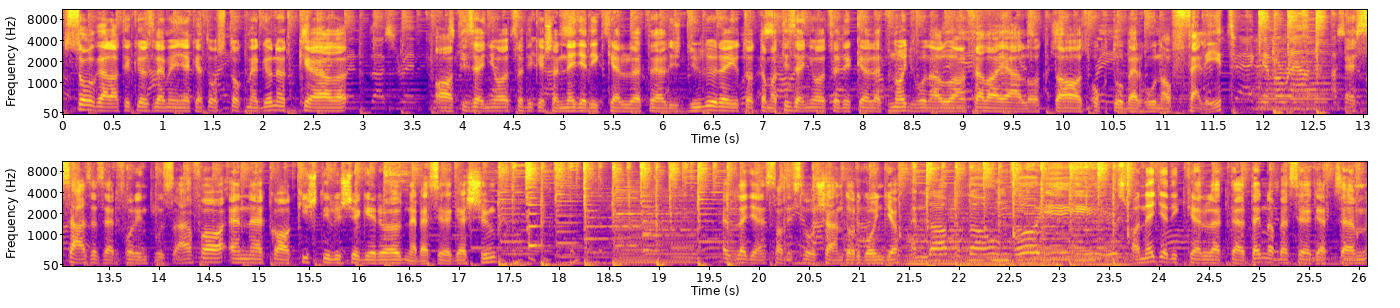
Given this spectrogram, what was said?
Szolgálati közleményeket osztok meg önökkel. A 18. és a 4. kerülettel is dűlőre jutottam. A 18. kerület nagyvonalúan felajánlotta az október hónap felét. Ez 100 ezer forint plusz áfa. Ennek a kis stílűségéről ne beszélgessünk ez legyen Szaniszló Sándor gondja. A negyedik kerülettel tegnap beszélgettem,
